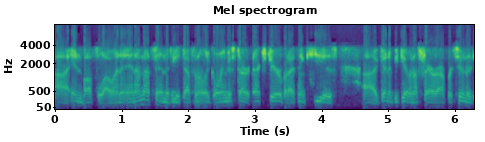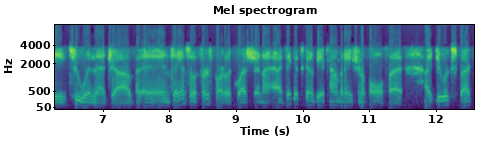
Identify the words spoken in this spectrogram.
uh, in Buffalo. And, and I'm not saying that he's definitely going to start next year, but I think he is uh, going to be given a fair opportunity to win that job. And to answer the first part of the question, I, I think it's going to be a combination of both. I, I do expect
